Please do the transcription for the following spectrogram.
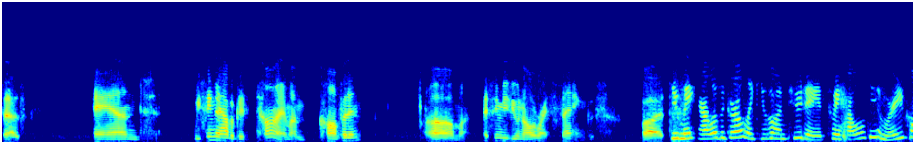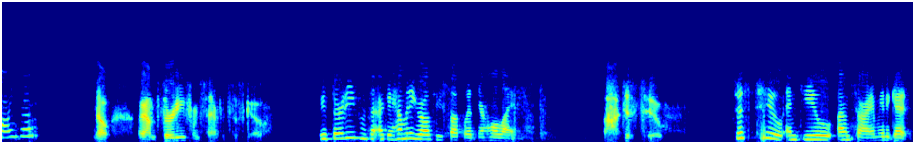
says, and we seem to have a good time. I'm confident. Um, I seem to be doing all the right things, but Do you make out with the girl? Like you go on two dates. Wait, how old are you and where are you calling from? no, I'm 30 from San Francisco. You're 30. From, San. okay, how many girls have you slept with in your whole life? Ah, just two. Just two. And do you? I'm sorry. I'm gonna get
